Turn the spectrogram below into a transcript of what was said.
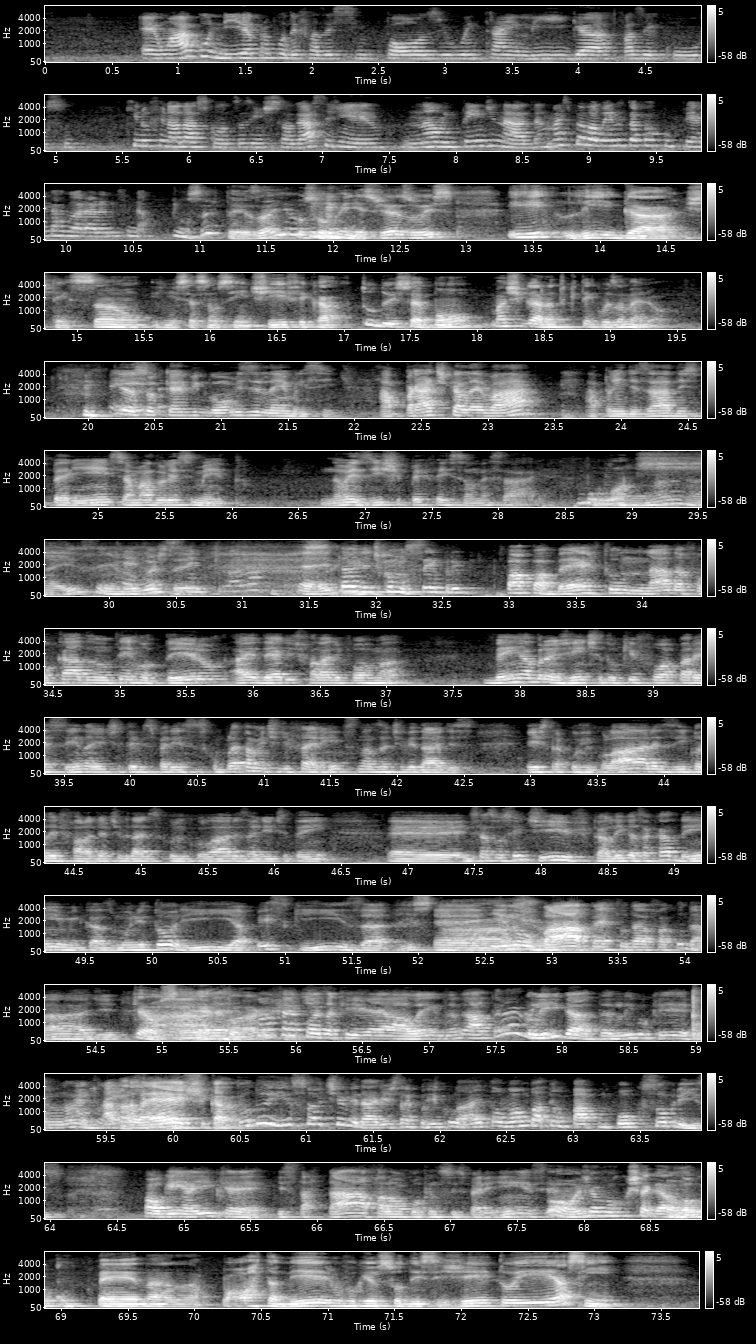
é uma agonia para poder fazer simpósio, entrar em liga, fazer curso, que no final das contas a gente só gasta dinheiro, não entende nada, mas pelo menos dá para cumprir a carga horária no final. Com certeza. Aí eu sou Vinícius Jesus e liga, extensão, iniciação científica, tudo isso é bom, mas te garanto que tem coisa melhor. E eu sou Kevin Gomes e lembre-se, a prática leva a aprendizado, experiência, amadurecimento. Não existe perfeição nessa área. Boa. Ah, aí sim, eu gostei. É, então, gente, como sempre, papo aberto, nada focado, não tem roteiro. A ideia é de falar de forma bem abrangente do que for aparecendo. A gente teve experiências completamente diferentes nas atividades extracurriculares. E quando a gente fala de atividades curriculares, a gente tem é, iniciação científica, ligas acadêmicas, monitoria, pesquisa, é, Estágio, ir no bar perto da faculdade. Que é o Ah, certo. é, qualquer coisa que é além da. Até liga, liga o quê? Tem o nome? Atlética. Atlética, Atlética. tudo isso é atividade extracurricular. Então vamos bater um papo um pouco sobre isso. Alguém aí quer startar, falar um pouquinho da sua experiência? Bom, eu já vou chegar logo com o pé na, na porta mesmo, porque eu sou desse jeito. E assim,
